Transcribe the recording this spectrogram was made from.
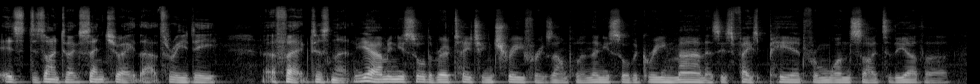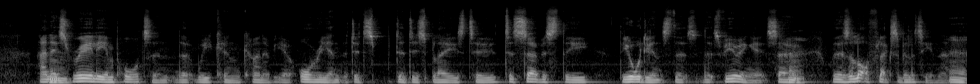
it's designed to accentuate that 3D effect, isn't it? Yeah, I mean, you saw the rotating tree, for example, and then you saw the green man as his face peered from one side to the other. And it's Mm. really important that we can kind of you know, orient the, dis- the displays to, to service the, the audience that's that's viewing it. So Mm. there's a lot of flexibility in that. Yeah.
